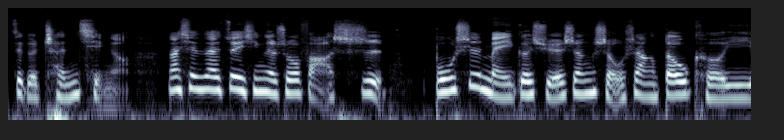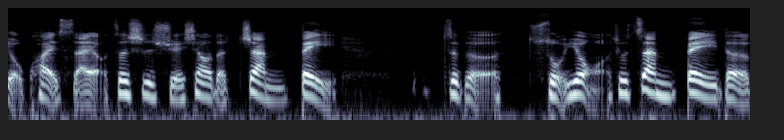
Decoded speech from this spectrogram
这个陈情啊。那现在最新的说法是。不是每一个学生手上都可以有快筛哦，这是学校的战备这个所用哦，就战备的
